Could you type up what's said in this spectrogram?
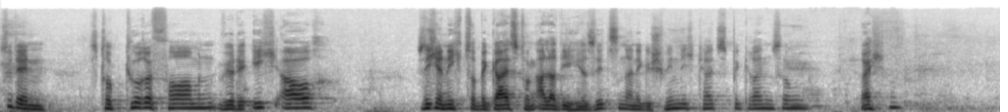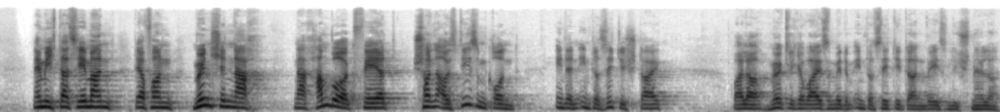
Zu den Strukturreformen würde ich auch, sicher nicht zur Begeisterung aller, die hier sitzen, eine Geschwindigkeitsbegrenzung rechnen. Nämlich, dass jemand, der von München nach, nach Hamburg fährt, schon aus diesem Grund in den Intercity steigt, weil er möglicherweise mit dem Intercity dann wesentlich schneller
